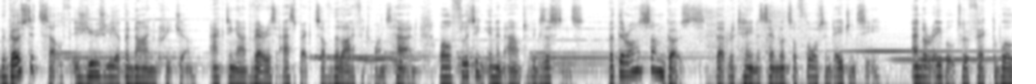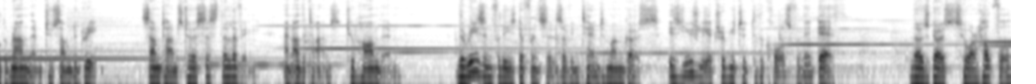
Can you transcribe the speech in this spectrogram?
The ghost itself is usually a benign creature, acting out various aspects of the life it once had, while flitting in and out of existence, but there are some ghosts that retain a semblance of thought and agency, and are able to affect the world around them to some degree, sometimes to assist the living, and other times to harm them. The reason for these differences of intent among ghosts is usually attributed to the cause for their death. Those ghosts who are helpful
